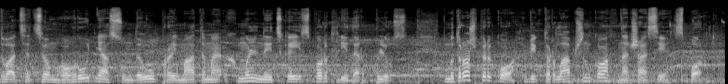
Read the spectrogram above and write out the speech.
27 грудня СумДУ прийматиме Хмельницький спортлідер плюс. Дмитро Шпірко, Віктор Лапченко на часі спорт.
